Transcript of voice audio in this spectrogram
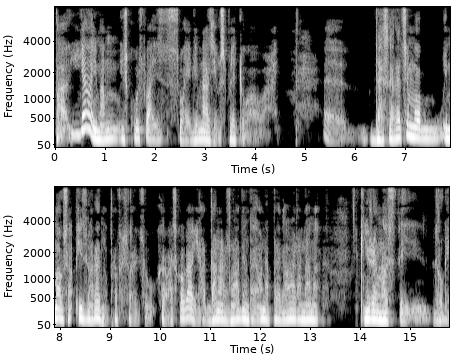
Pa ja imam iskustva iz svoje gimnazije u Splitu. Ovaj. E, da se recimo, imao sam izvanrednu profesoricu hrvatskoga, ja danas znadem da je ona predavala nama književnost i druge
